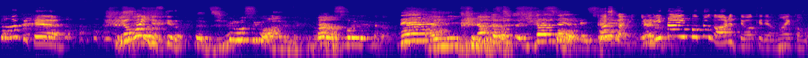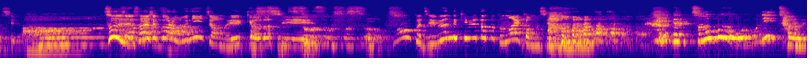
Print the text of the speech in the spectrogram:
がなくて やばいんですけど。自分もすごいあるんだけど、うん。そういうなんかすねタイミングなんかちょっと意外だよね。確かにやりたいことがあるってわけではないかもしれない。あそうですね最初からお兄ちゃんの影響だし。そうそうそうそう。なんか自分で決めたことないかもしれない。でその頃おお兄ちゃん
